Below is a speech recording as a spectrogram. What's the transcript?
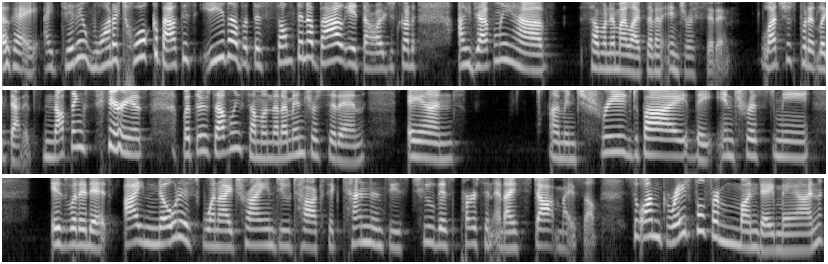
okay, I didn't want to talk about this either, but there's something about it that I just gotta, I definitely have someone in my life that I'm interested in. Let's just put it like that. It's nothing serious, but there's definitely someone that I'm interested in. And I'm intrigued by, they interest me, is what it is. I notice when I try and do toxic tendencies to this person and I stop myself. So I'm grateful for Monday Man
